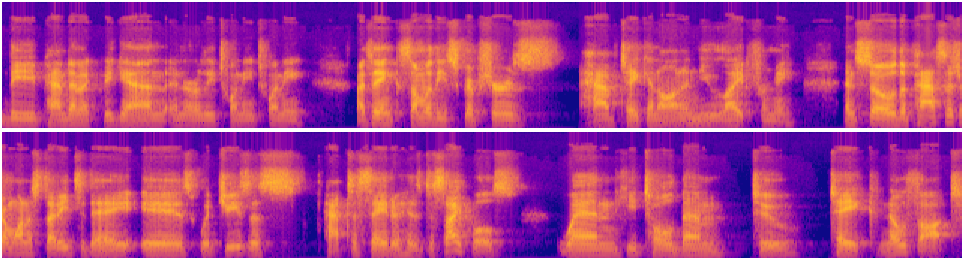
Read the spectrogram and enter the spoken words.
the pandemic began in early 2020. I think some of these scriptures have taken on a new light for me. And so the passage I want to study today is what Jesus had to say to his disciples when he told them to take no thought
